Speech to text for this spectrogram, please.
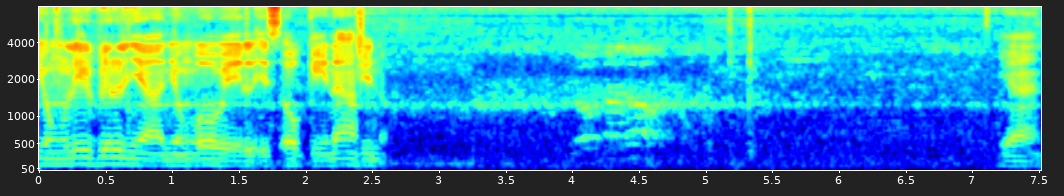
yung level niya, yung oil is okay na. Yan.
